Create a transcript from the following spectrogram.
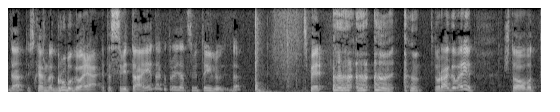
Да? То есть, скажем так, грубо говоря, это святая еда, которую едят святые люди. Да? Теперь Тура говорит, что вот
